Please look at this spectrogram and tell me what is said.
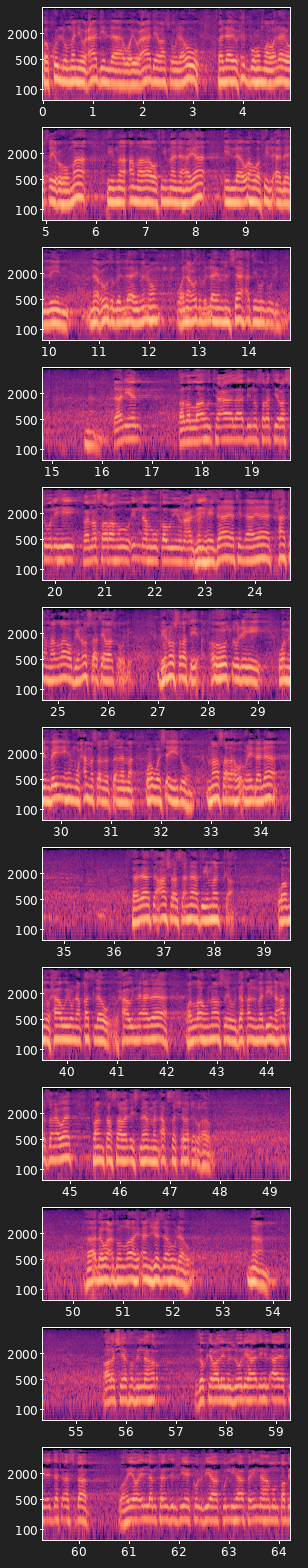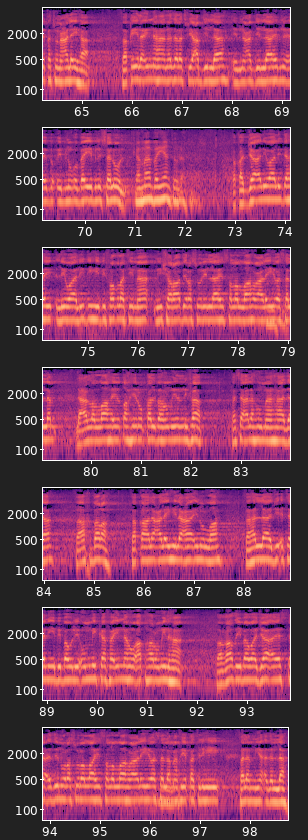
فكل من يعادي الله ويعادي رسوله فلا يحبهما ولا يطيعهما فيما أمر وفيما نهيا إلا وهو في الأذلين. نعوذ بالله منهم ونعوذ بالله من ساحة وجودهم. نعم. ثانيا قضى الله تعالى بنصرة رسوله فنصره إنه قوي عزيز. من هداية الآيات حكم الله بنصرة رسوله. بنصرة رسله ومن بينهم محمد صلى الله عليه وسلم وهو سيدهم. نصره وإلا لا ثلاث عشر سنة في مكة. وهم يحاولون قتله يحاولون أذاه. والله ناصره دخل المدينة عشر سنوات فانتصر الإسلام من أقصى الشرق الغرب. هذا وعد الله أنجزه له. نعم. قال الشيخ في النهر ذكر لنزول هذه الآية عدة أسباب وهي وإن لم تنزل فيها, كل فيها كلها فإنها منطبقة عليها. فقيل إنها نزلت في عبد الله ابن عبد الله ابن, ابن أبي بن سلول. كما بينت لكم فقد جاء لوالده, لوالده بفضلة ماء من شراب رسول الله صلى الله عليه وسلم لعل الله يطهر قلبه من النفاق. فسأله ما هذا فأخبره. فقال عليه لعائن الله فهلا جئتني ببول أمك فإنه أطهر منها؟ فغضب وجاء يستأذن رسول الله صلى الله عليه وسلم في قتله فلم يأذن له.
